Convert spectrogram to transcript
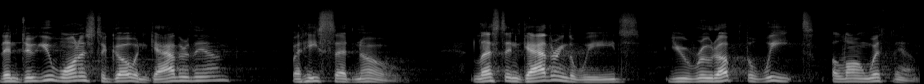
Then do you want us to go and gather them? But he said, No, lest in gathering the weeds, you root up the wheat along with them.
